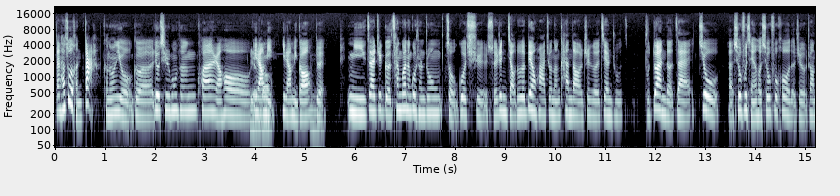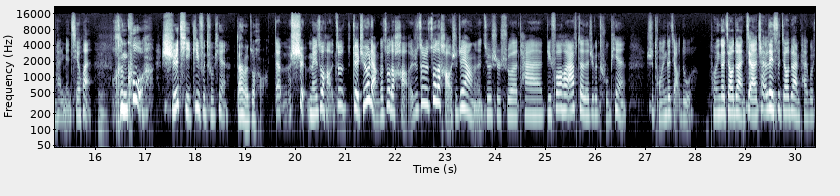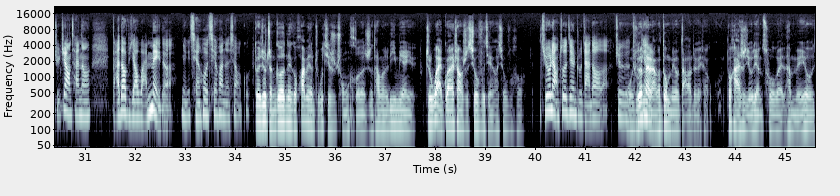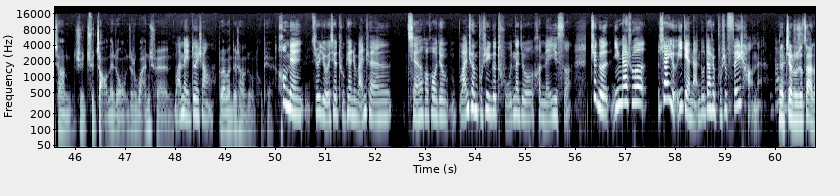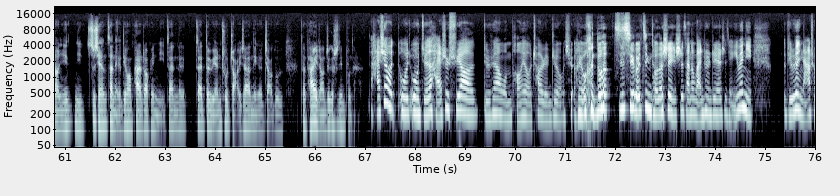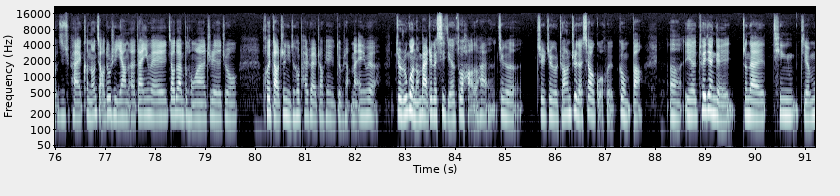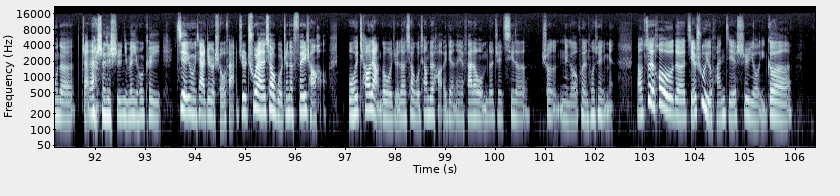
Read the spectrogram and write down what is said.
但它做的很大，可能有个六七十公分宽，然后一两米一两米高，对。你在这个参观的过程中走过去，随着你角度的变化，就能看到这个建筑不断的在旧呃修复前和修复后的这个状态里面切换，嗯，很酷，实体 GIF 图片，但没做好，但是没做好，就对，只有两个做的好，就是做的好是这样的，就是说它 before 和 after 的这个图片是同一个角度。同一个焦段，加类似焦段拍过去，这样才能达到比较完美的那个前后切换的效果。对，就整个那个画面的主体是重合的，只是它们立面也就是外观上是修复前和修复后。只有两座建筑达到了这个。我觉得那两个都没有达到这个效果，都还是有点错位。它没有像去去找那种就是完全完美对上了，对完美对上的这种图片。后面就有一些图片就完全前和后就完全不是一个图，那就很没意思了。这个应该说。虽然有一点难度，但是不是非常难。那建筑就在那，你你之前在哪个地方拍的照片，你在那个在对原处找一下那个角度，再拍一张，这个事情不难。还是要我我觉得还是需要，比如说像我们朋友超人这种，需要有很多 机器和镜头的摄影师才能完成这件事情。因为你，比如说你拿手机去拍，可能角度是一样的，但因为焦段不同啊之类的这种，会导致你最后拍出来的照片也对不上。买 anyway，就如果能把这个细节做好的话，这个这这个装置的效果会更棒。嗯，也推荐给正在听节目的展览设计师，你们以后可以借用一下这个手法，就是出来的效果真的非常好。我会挑两个我觉得效果相对好一点的，也发到我们的这期的说那个会员通讯里面。然后最后的结束语环节是有一个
